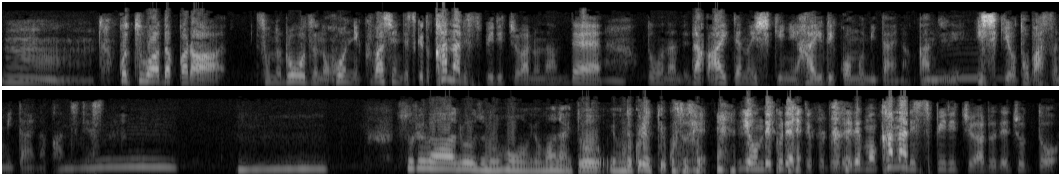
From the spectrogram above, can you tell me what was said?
うん。コツはだから、そのローズの本に詳しいんですけど、かなりスピリチュアルなんで、どうなんで、だから相手の意識に入り込むみたいな感じうん、意識を飛ばすみたいな感じです。うんそれはローズの本を読まないと読んでくれっていうことで。読んでくれっていうことで。でもかなりスピリチュアルで、ちょっと。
